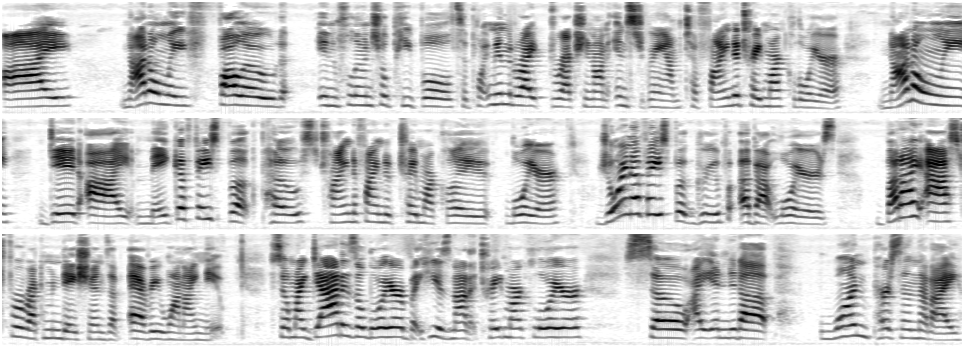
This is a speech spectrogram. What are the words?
I not only followed influential people to point me in the right direction on Instagram to find a trademark lawyer. Not only did I make a Facebook post trying to find a trademark lawyer, join a Facebook group about lawyers, but I asked for recommendations of everyone I knew. So my dad is a lawyer, but he is not a trademark lawyer. So I ended up one person that I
